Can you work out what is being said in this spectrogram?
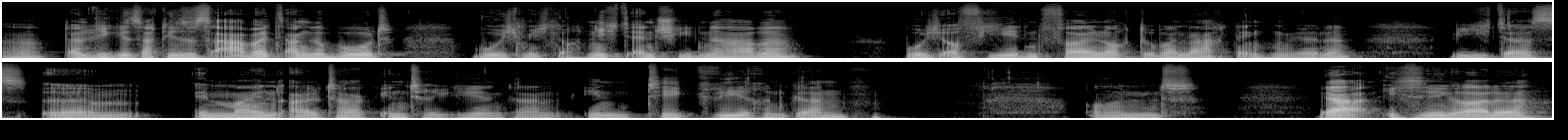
Ja, dann, wie gesagt, dieses Arbeitsangebot, wo ich mich noch nicht entschieden habe, wo ich auf jeden Fall noch drüber nachdenken werde, wie ich das ähm, in meinen Alltag integrieren kann, integrieren kann. Und ja, ich sehe gerade,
